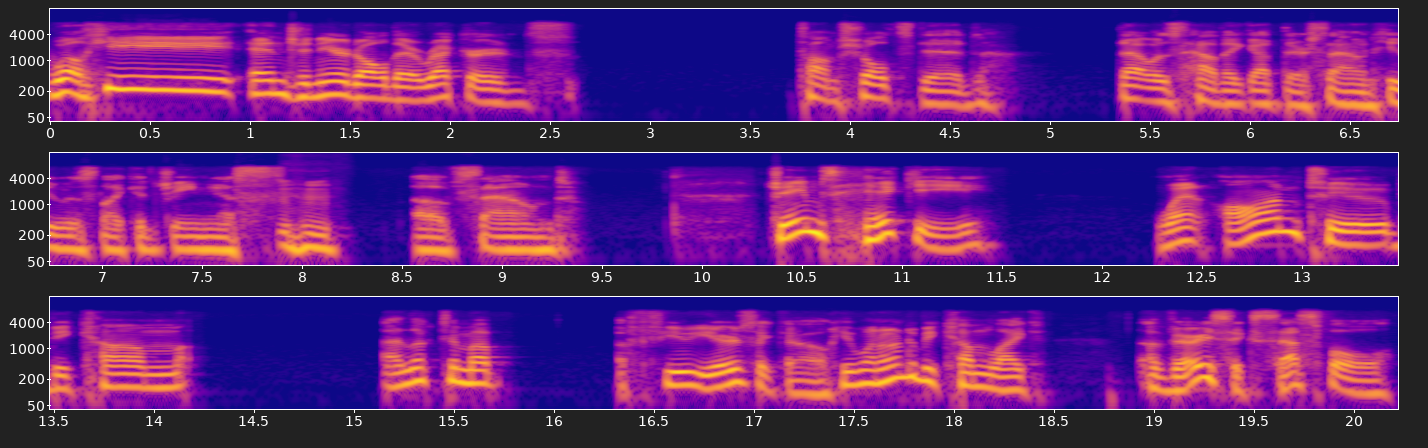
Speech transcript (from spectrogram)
well he engineered all their records tom scholz did that was how they got their sound he was like a genius mhm. of sound. James Hickey went on to become, I looked him up a few years ago. He went on to become like a very successful,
